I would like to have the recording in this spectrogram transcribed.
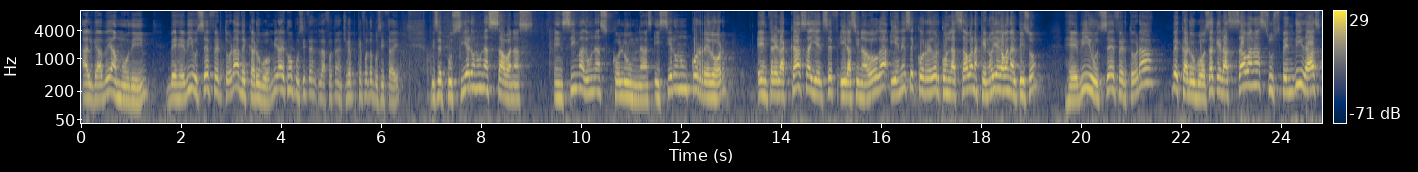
al gabe amudim, behebiu sefer Torah bekarubo. Mira cómo pusiste la foto en el ¿Qué, qué foto pusiste ahí? Dice, pusieron unas sábanas encima de unas columnas, hicieron un corredor entre la casa y, el sef- y la sinagoga, y en ese corredor con las sábanas que no llegaban al piso, Hebiu Sefer Torah Bekarubo. O sea que las sábanas suspendidas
